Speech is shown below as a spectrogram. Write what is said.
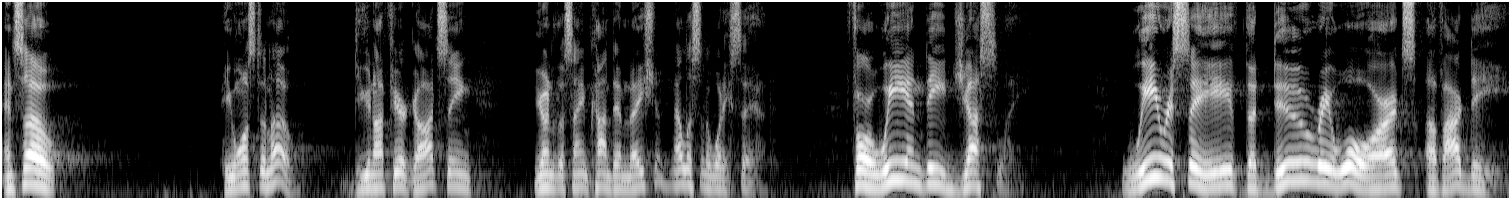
And so, he wants to know Do you not fear God, seeing you're under the same condemnation? Now, listen to what he said. For we indeed justly, we receive the due rewards of our deeds.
